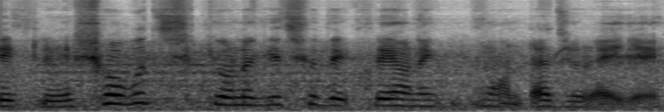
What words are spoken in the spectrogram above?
দেখলে, সবুজ কোনো কিছু দেখলে অনেক মনটা জোড়াই যায়।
